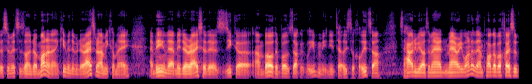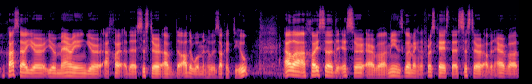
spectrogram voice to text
Isser Mitzvah is only Rabbanan and keeping the Midaraisa Amikameh, and being that Midaraisa there's Zika on both. They're both Zakak. You need to at least do Chalitza. So how do you be able to marry, marry one of them? Paga. You're you're marrying your the sister of the other woman who is Zakak to you. Ella achoisa de iser erva means going back in the first case, the sister of an erva,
